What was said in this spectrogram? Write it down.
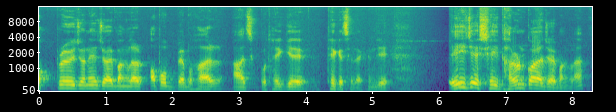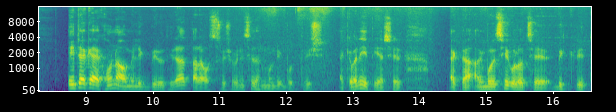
অপ্রয়োজনে জয় বাংলার অপব্যবহার আজ কোথায় গিয়ে থেকেছে দেখেন যে, এই যে সেই ধারণ করা জয় বাংলা, এটাকে এখন আওয়ামী লীগ বিরোধীরা তারা অস্ত্র হিসেবে নিচ্ছে, ধানমন্ডি বত্রিশ, একেবারে ইতিহাসের একটা, আমি বলেছি এগুলো হচ্ছে বিকৃত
